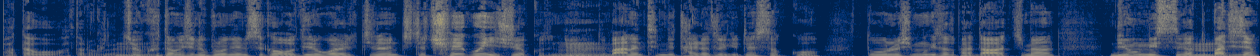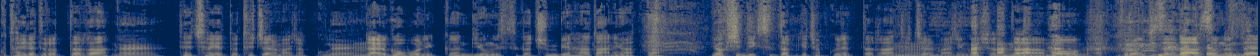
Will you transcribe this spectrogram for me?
봤다고 하더라고요. 음. 저그 당시 르브론 제임스가 어디로 갈지는 진짜 최고의 이슈였거든요. 음. 또 많은 팀들이 달려들기도 했었고 또 오늘 신문 기사도 봐- 나왔지만 뉴욕 닉스가 또 음. 빠지지 않고 달려들었다가 네. 대차게 또 퇴짜를 맞았고 네. 근데 알고 보니까 뉴욕 닉스가 준비를 하나도 안 해왔다. 역시 닉스답게 접근했다가 퇴짜를 맞은 것이었다. 뭐 그런 기사가 나왔었는데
